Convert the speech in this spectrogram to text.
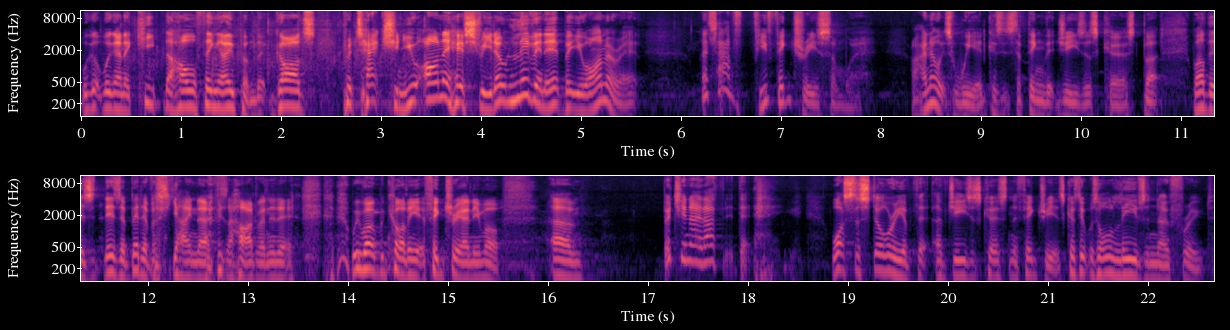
We're, going to keep the whole thing open, that God's protection, you honor history. You don't live in it, but you honor it. Let's have a few fig trees somewhere. I know it's weird because it's the thing that Jesus cursed, but well, there's there's a bit of a yeah, I know it's a hard one, isn't it? we won't be calling it a fig tree anymore. Um, but you know that, that, what's the story of the, of Jesus cursing the fig tree? It's because it was all leaves and no fruit.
